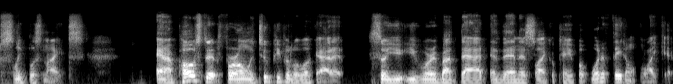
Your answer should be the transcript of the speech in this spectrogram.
sleepless nights. And I post it for only two people to look at it. So you you worry about that. And then it's like okay but what if they don't like it?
